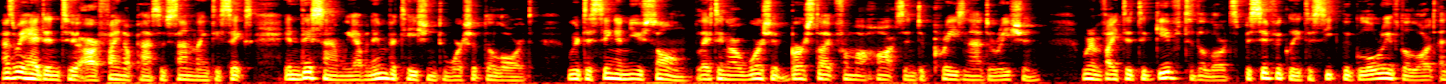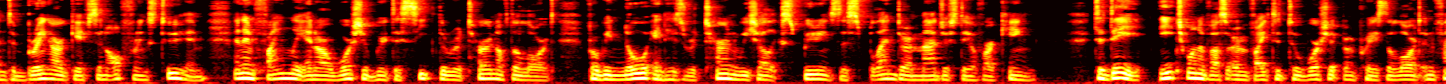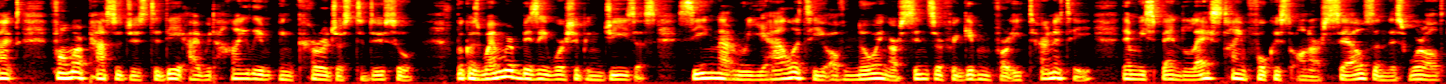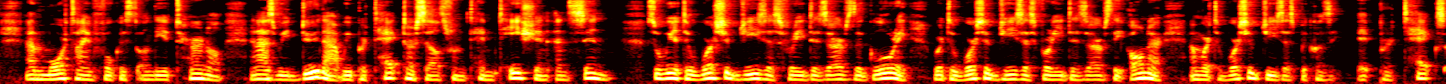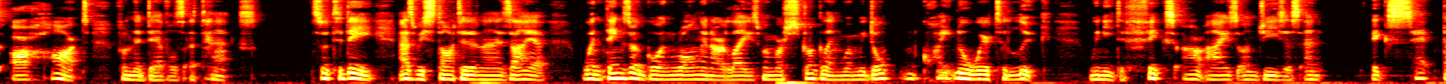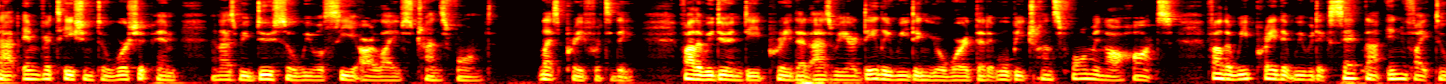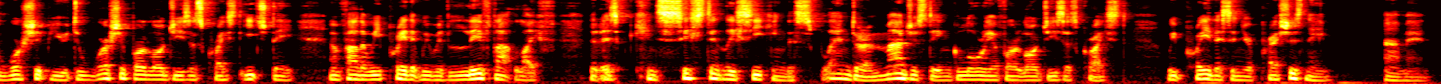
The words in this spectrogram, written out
As we head into our final passage, Psalm 96, in this psalm we have an invitation to worship the Lord. We're to sing a new song, letting our worship burst out from our hearts into praise and adoration. We're invited to give to the Lord, specifically to seek the glory of the Lord and to bring our gifts and offerings to Him. And then finally, in our worship, we're to seek the return of the Lord, for we know in His return we shall experience the splendour and majesty of our King. Today, each one of us are invited to worship and praise the Lord. In fact, from our passages today, I would highly encourage us to do so. Because when we're busy worshipping Jesus, seeing that reality of knowing our sins are forgiven for eternity, then we spend less time focused on ourselves in this world and more time focused on the eternal. And as we do that, we protect ourselves from temptation and sin. So we are to worship Jesus for he deserves the glory. We're to worship Jesus for he deserves the honor. And we're to worship Jesus because it protects our heart from the devil's attacks. So today, as we started in Isaiah, when things are going wrong in our lives, when we're struggling, when we don't quite know where to look, we need to fix our eyes on Jesus and accept that invitation to worship Him. And as we do so, we will see our lives transformed. Let's pray for today. Father, we do indeed pray that as we are daily reading your word, that it will be transforming our hearts. Father, we pray that we would accept that invite to worship you, to worship our Lord Jesus Christ each day. And Father, we pray that we would live that life that is consistently seeking the splendor and majesty and glory of our Lord Jesus Christ. We pray this in your precious name. Amen.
